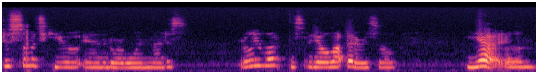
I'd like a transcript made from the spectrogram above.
just so much cute and adorable, and I just really loved this video a lot better. So, yeah, um,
